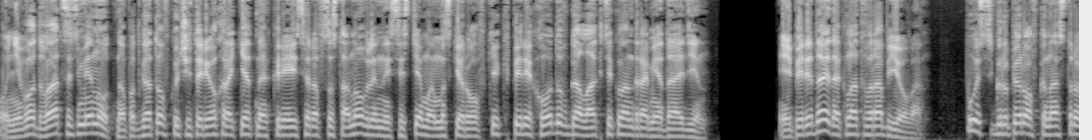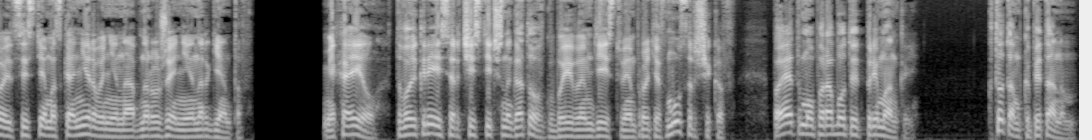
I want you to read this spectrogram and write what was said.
У него 20 минут на подготовку четырех ракетных крейсеров с установленной системой маскировки к переходу в галактику Андромеда-1. И передай доклад Воробьева. Пусть группировка настроит систему сканирования на обнаружение энергентов. Михаил, твой крейсер частично готов к боевым действиям против мусорщиков, поэтому поработает приманкой. Кто там капитаном?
